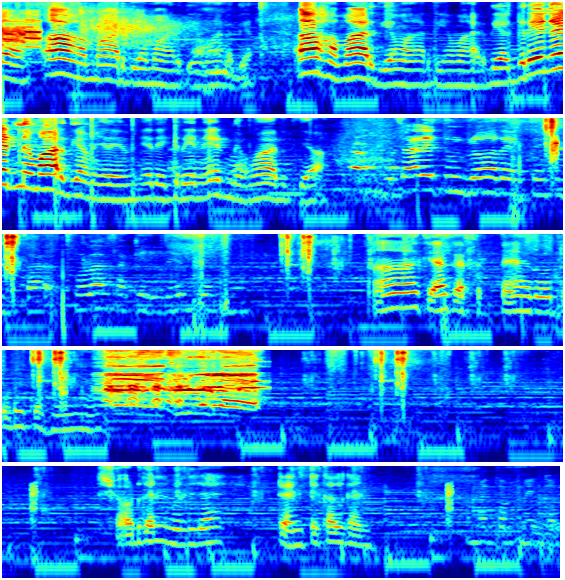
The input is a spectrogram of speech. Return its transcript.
गया आह मार दिया मार दिया मार दिया। आह मार दिया मार दिया मार दिया। ग्रेनेड ने मार दिया मेरे मेरे ग्रेनेड ने मार दिया। बेचारे तुम रो रहे थे थोड़ा सा खेल दे हाँ क्या कर सकते हैं? रो तो भी तो हैं। शॉटगन मिल जाए टेंटिकल गन हमें तो अपने घर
